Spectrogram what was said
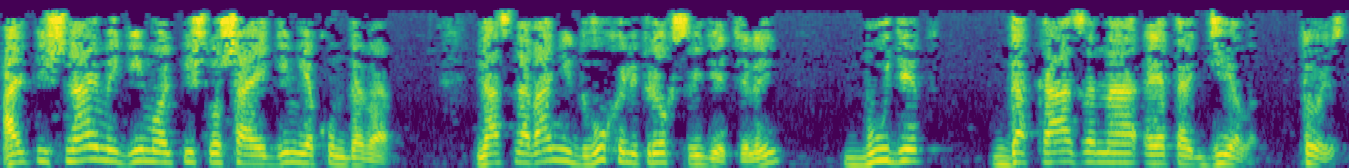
Альпишнаем идим, альпишлоша идим якум давар. На основании двух или трех свидетелей будет доказано это дело. То есть,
